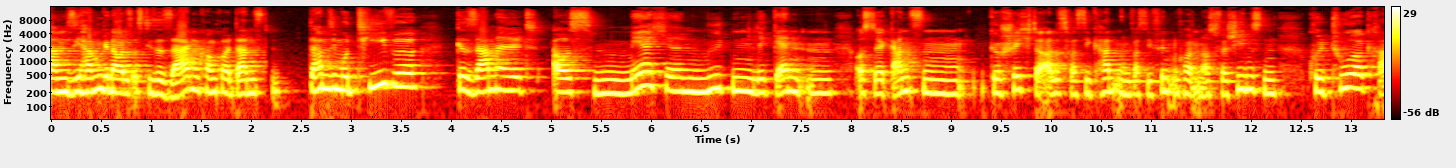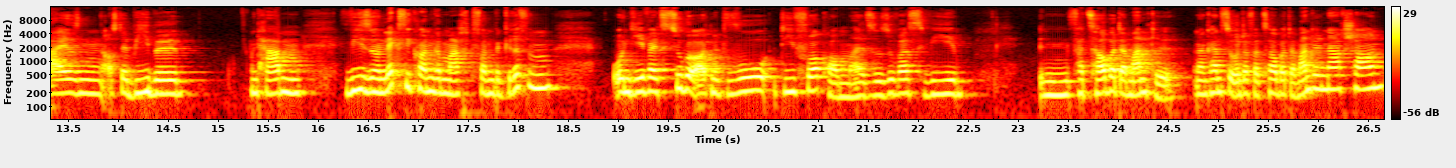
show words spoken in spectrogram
Ähm, sie haben genau, das ist diese Sagenkonkordanz. Da haben sie Motive gesammelt aus Märchen, Mythen, Legenden, aus der ganzen Geschichte, alles, was sie kannten und was sie finden konnten, aus verschiedensten Kulturkreisen, aus der Bibel und haben wie so ein Lexikon gemacht von Begriffen und jeweils zugeordnet, wo die vorkommen. Also sowas wie ein verzauberter Mantel. Und dann kannst du unter verzauberter Mantel nachschauen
